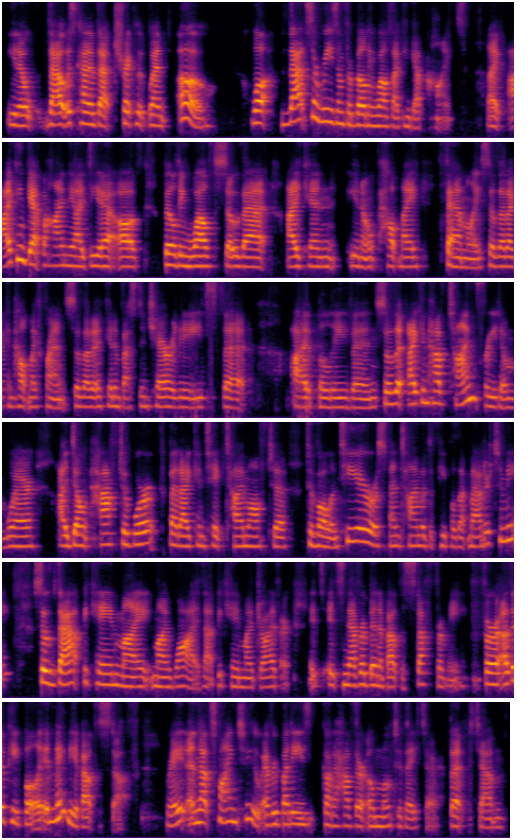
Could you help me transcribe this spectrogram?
You know, that was kind of that trick that went, oh, well, that's a reason for building wealth I can get behind. Like I can get behind the idea of building wealth so that I can, you know, help my family, so that I can help my friends, so that I can invest in charities that I believe in so that I can have time freedom where I don't have to work, but I can take time off to, to volunteer or spend time with the people that matter to me. So that became my my why. That became my driver. It's it's never been about the stuff for me. For other people, it may be about the stuff, right? And that's fine too. Everybody's got to have their own motivator. But um,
